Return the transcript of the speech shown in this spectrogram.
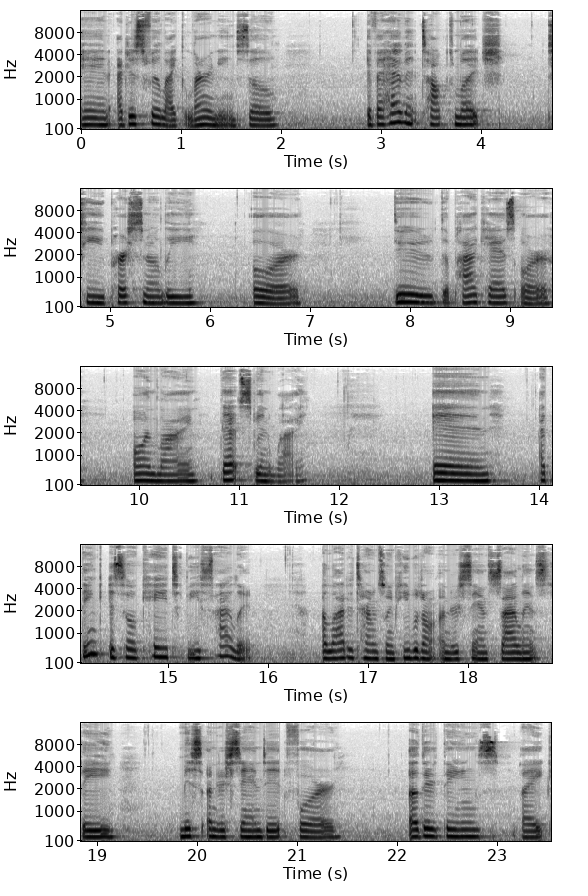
and I just feel like learning. So if I haven't talked much to you personally or through the podcast or online, that's been why. And I think it's okay to be silent. A lot of times when people don't understand silence, they misunderstand it for other things like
